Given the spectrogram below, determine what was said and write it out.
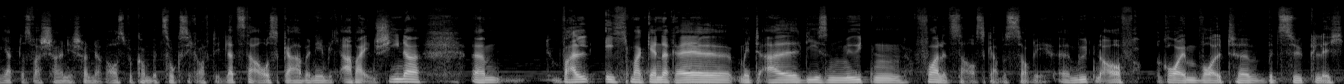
ihr habt das wahrscheinlich schon herausbekommen, bezog sich auf die letzte Ausgabe, nämlich aber in China. Ähm, weil ich mal generell mit all diesen Mythen, vorletzte Ausgabe, sorry, äh, Mythen aufräumen wollte bezüglich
